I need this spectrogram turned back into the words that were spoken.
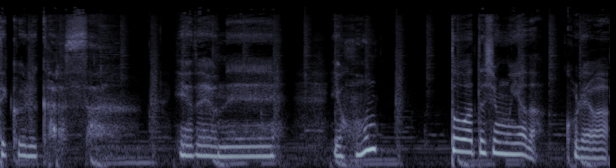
てくるからさ。嫌だよね。いやほんと私も嫌だ。これは。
